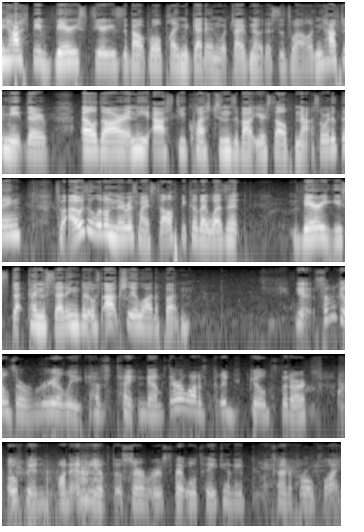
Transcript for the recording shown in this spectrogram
you have to be very serious about role playing to get in, which I've noticed as well. And you have to meet their Eldar, and he asks you questions about yourself and that sort of thing. So I was a little nervous myself because I wasn't very used to that kind of setting, but it was actually a lot of fun. Yeah, some guilds are really have tightened down. But there are a lot of good guilds that are open on any of the servers that will take any kind of role play.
